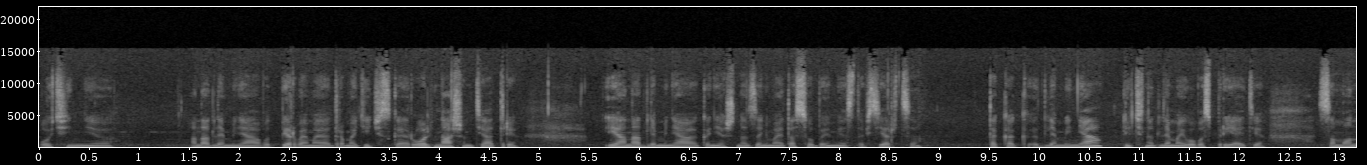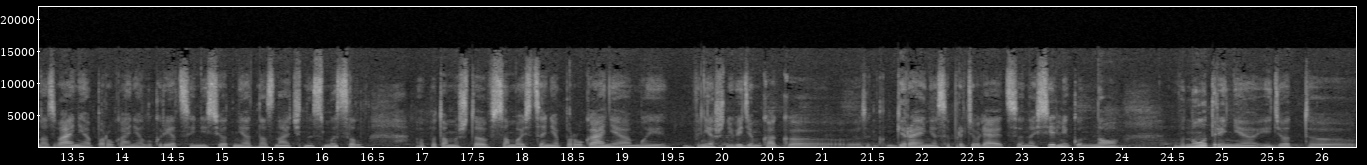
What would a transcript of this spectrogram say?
Очень э, Она для меня вот первая моя драматическая роль в нашем театре. И она для меня, конечно, занимает особое место в сердце, так как для меня, лично для моего восприятия, само название «Поругание Лукреции» несет неоднозначный смысл, а, потому что в самой сцене поругания мы внешне видим, как э, героиня сопротивляется насильнику, но внутренне идет э,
